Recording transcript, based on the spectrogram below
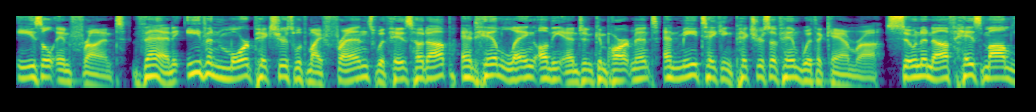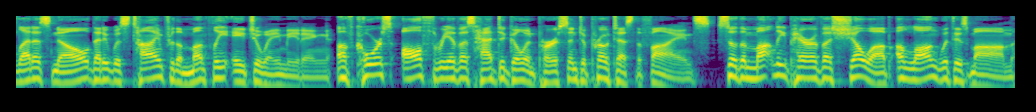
easel in front. Then, even more pictures with my friends with his hood up and him laying on the engine compartment and me taking pictures of him with a camera. Soon enough, his mom let us know that it was time for the monthly HOA meeting. Of course, all three of us had to go in person to protest the fines. So the motley pair of us show up along with his mom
